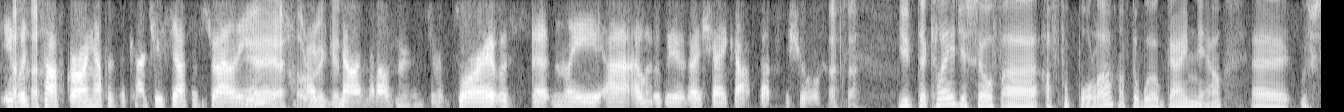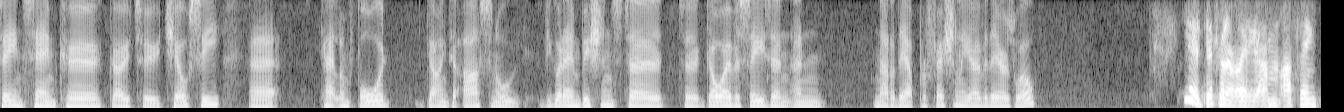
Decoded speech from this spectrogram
it was tough growing up as a country South Australian. Yeah, I and reckon. knowing that I was moving to Victoria, it was certainly uh, a little bit of a shake up, that's for sure. You've declared yourself uh, a footballer of the world game now. Uh, we've seen Sam Kerr go to Chelsea, uh, Caitlin Foord going to Arsenal. Have you got ambitions to, to go overseas and, and nut it out professionally over there as well? Yeah, definitely. Um, I think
